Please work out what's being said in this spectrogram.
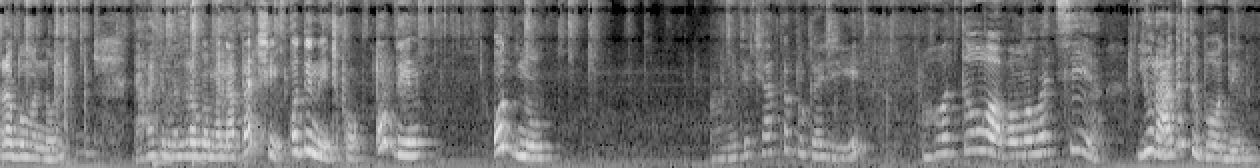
Робимо нуль. Давайте ми зробимо на першій одиничку. Один. Одну. А ну, дівчатка, покажіть. Готово, молодці. Юра, де в тебе один?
